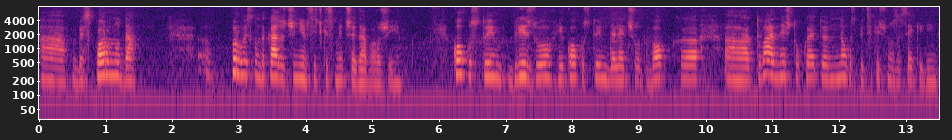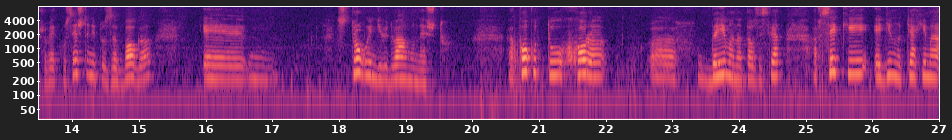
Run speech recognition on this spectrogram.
А, безспорно да. Първо искам да кажа, че ние всички сме чеда Божии. Колко стоим близо и колко стоим далече от Бог, а, това е нещо, което е много специфично за всеки един човек. Усещането за Бога е строго индивидуално нещо. Колкото хора а, да има на този свят, а всеки един от тях има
